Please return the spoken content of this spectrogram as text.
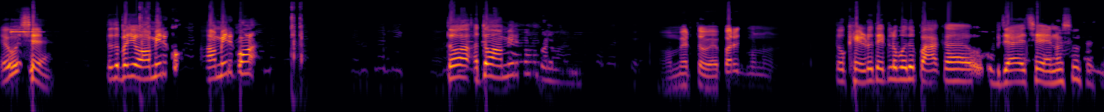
એવું છે? તો તો પછી અમીર અમીર કોણ? તો તો અમીર કોણ બનવાનું? અમીર તો વેપારી જ બનવાનું. તો ખેડૂત એટલું બધું પાક ઉપજાય છે એનું શું થશે?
